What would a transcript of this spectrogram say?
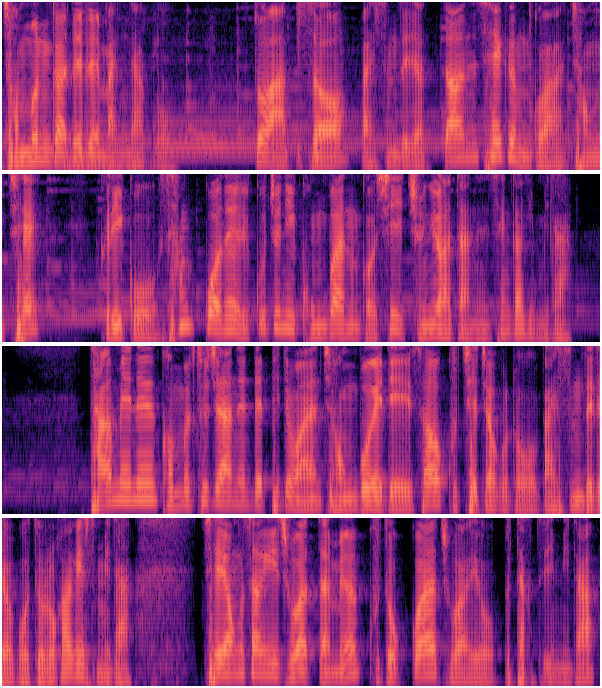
전문가들을 만나고 또 앞서 말씀드렸던 세금과 정책 그리고 상권을 꾸준히 공부하는 것이 중요하다는 생각입니다. 다음에는 건물 투자하는 데 필요한 정보에 대해서 구체적으로 말씀드려 보도록 하겠습니다. 제 영상이 좋았다면 구독과 좋아요 부탁드립니다.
